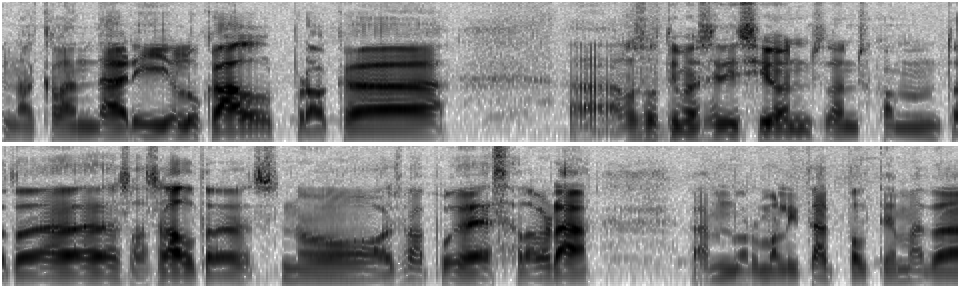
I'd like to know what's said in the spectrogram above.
en el calendari local, però que eh, a les últimes edicions, doncs, com totes les altres, no es va poder celebrar amb normalitat pel tema de,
